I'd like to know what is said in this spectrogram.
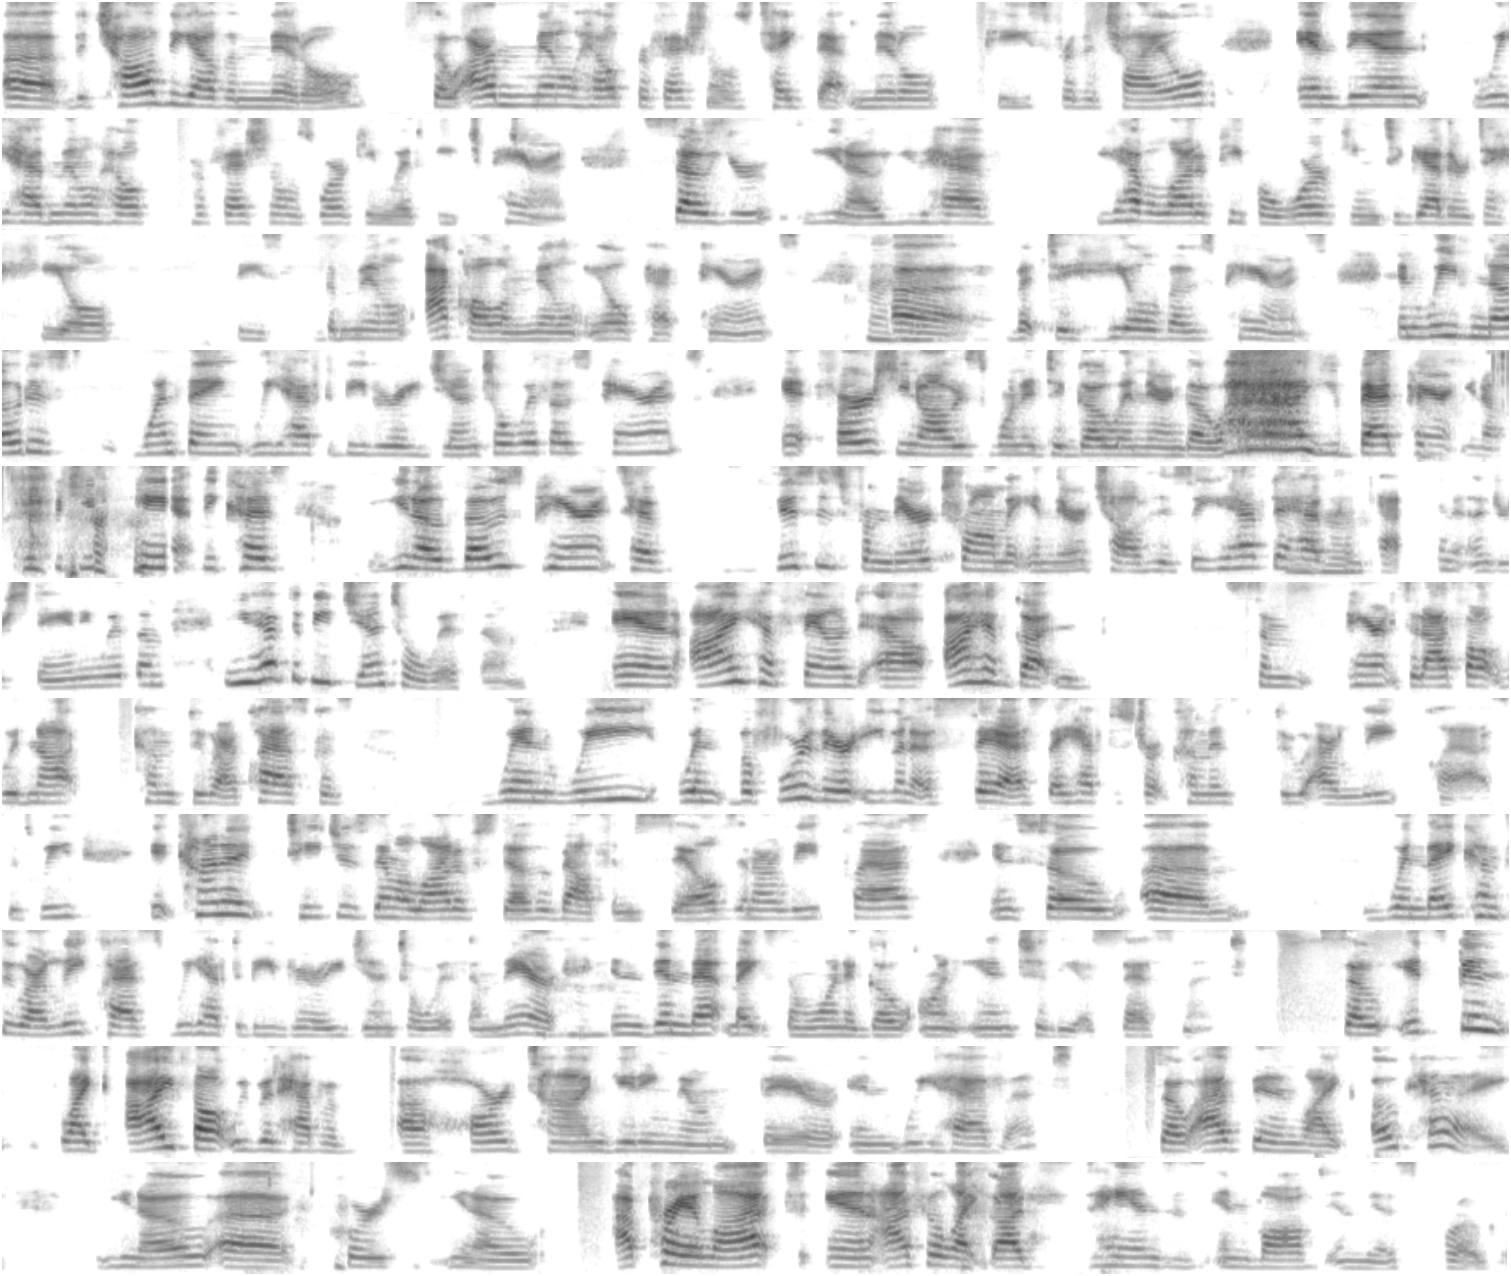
uh, the child be out of the middle. So our mental health professionals take that middle piece for the child, and then we have mental health professionals working with each parent. So you're, you know, you have you have a lot of people working together to heal these the mental. I call them mental ill pa- parents, Mhm. uh, but to heal those parents. And we've noticed one thing: we have to be very gentle with those parents. At first, you know, I just wanted to go in there and go, "Ah, you bad parent," you know, but you can't because you know those parents have this is from their trauma in their childhood so you have to have Mhm. compassion and understanding with them and you have to be gentle with them and i have found out i have gotten some parents that i thought would not come through our class because when we when before they're even assessed they have to start coming through our leap class because we it kind of teaches them a lot of stuff about themselves in our leap class and so um, when they come through our leap class, we have to be very gentle with them there. Mhm. And then that makes them want to go on into the assessment. So it's been like I thought we would have a, a hard time getting them there, and we haven't. So I've been like, okay, you know, uh, of course, you know, I pray a lot, and I feel like God's hands is involved in this program.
